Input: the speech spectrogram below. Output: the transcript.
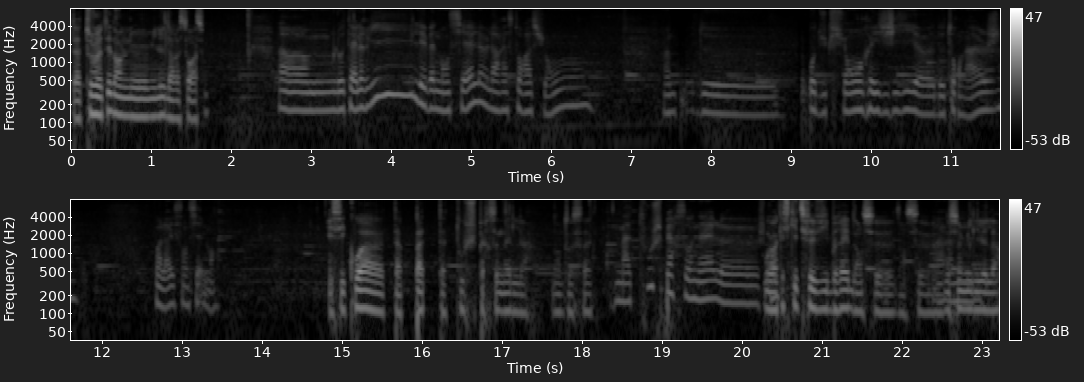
Tu as toujours été dans le milieu de la restauration? L'hôtellerie, l'événementiel, la restauration, un peu de production, régie, de tournage. Voilà, essentiellement. Et c'est quoi ta patte, ta touche personnelle dans tout ça? Ma touche personnelle. Euh, qu'est-ce qui te fait vibrer dans ce, dans ce, ce euh, milieu-là?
